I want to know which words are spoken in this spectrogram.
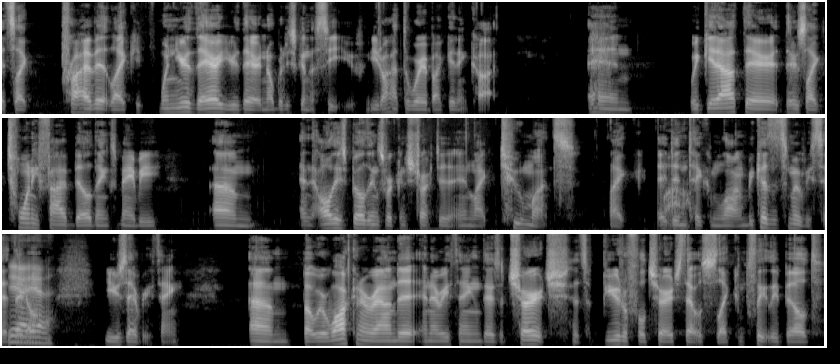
it's like private. Like when you're there, you're there. Nobody's going to see you. You don't have to worry about getting caught. And we get out there. There's like 25 buildings maybe, um, and all these buildings were constructed in like two months. Like it wow. didn't take them long because it's a movie set. Yeah, they don't yeah. use everything. Um, but we are walking around it and everything. There's a church. It's a beautiful church that was like completely built.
